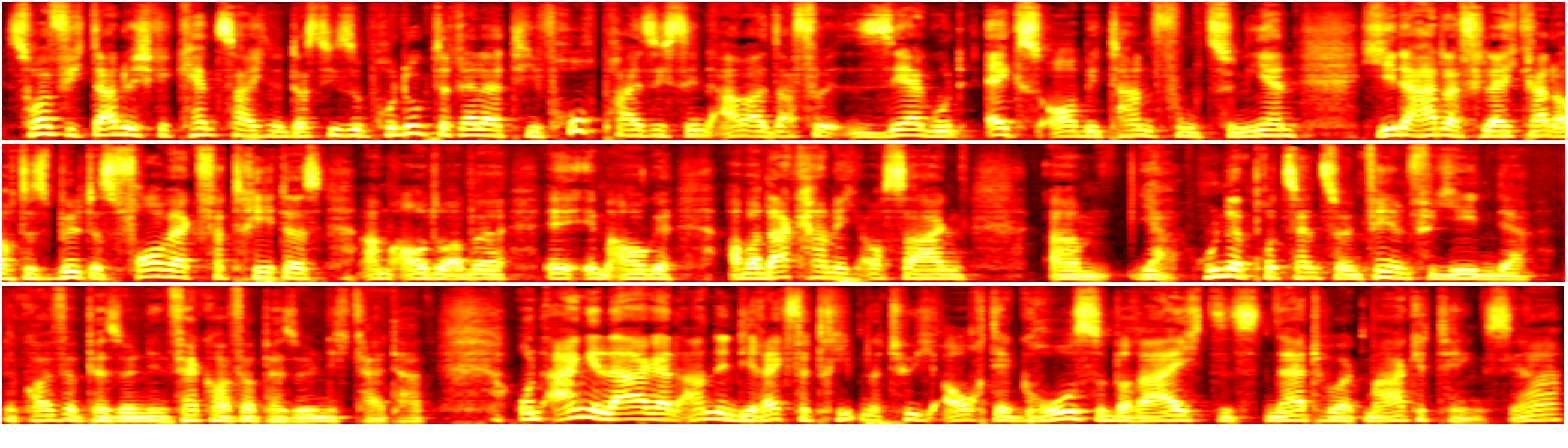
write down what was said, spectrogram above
Ist häufig dadurch gekennzeichnet, dass diese Produkte relativ hochpreisig sind, aber dafür sehr gut exorbitant funktionieren. Jeder hat da vielleicht gerade auch das Bild des Vorwerkvertreters am Auto, aber äh, im Auge. Aber da kann ich auch sagen, ähm, ja, 100% zu empfehlen für jeden, der eine Käuferpersönlich Verkäuferpersönlichkeit hat. Und angelagert an den Direktvertrieb natürlich auch der große Bereich des Network Marketings. Ja,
